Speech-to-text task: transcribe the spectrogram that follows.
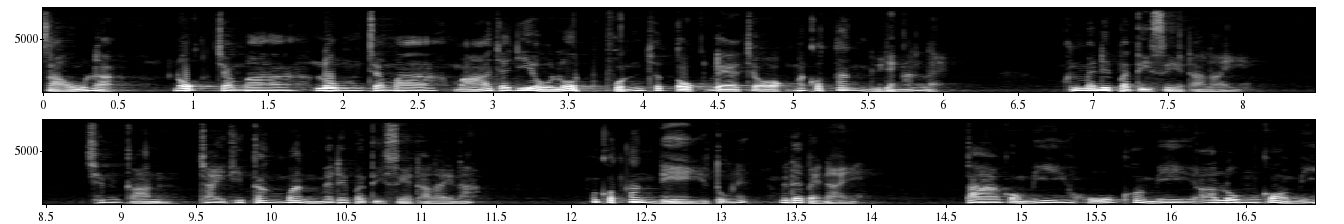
เสาน่ะนกจะมาลมจะมาหมาจะเยี่ยวรถฝนจะตกแดดจะออกมันก็ตั้งอยู่อย่างนั้นแหละ มันไม่ได้ปฏิเสธอะไร เช่นกันใจที่ตั้งมั่นไม่ได้ปฏิเสธอะไรนะมันก็ตั้งเดอยู่ตรงนี้ไม่ได้ไปไหน ตาก็มีหูก็มีอารมณ์ก็มี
